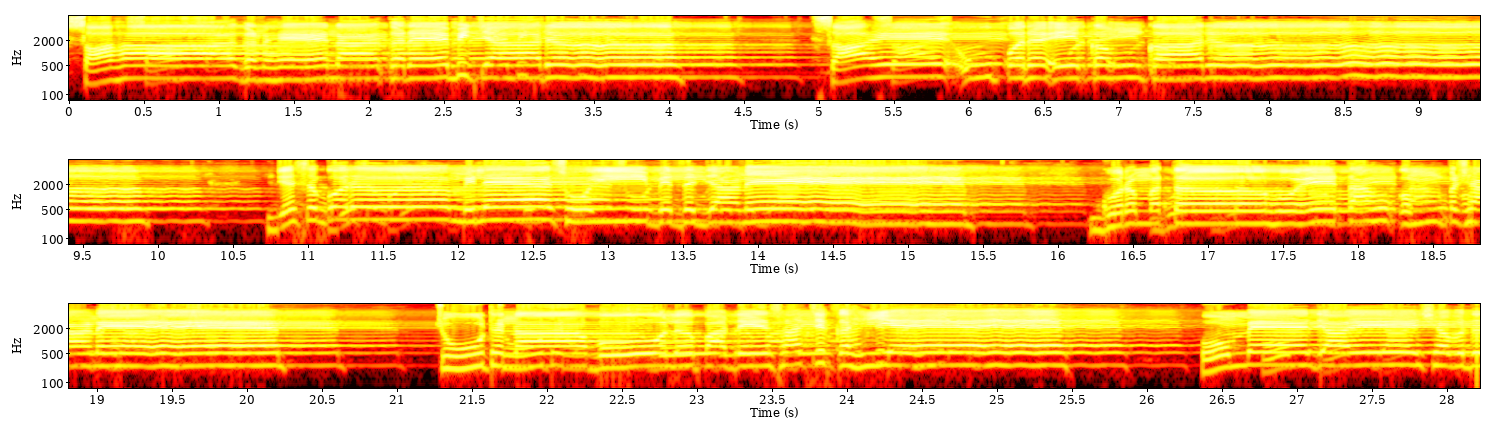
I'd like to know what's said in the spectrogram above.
ਸਾਹਾ ਗਣ ਹੈ ਨਾ ਕਰੈ ਵਿਚਾਰ ਸਾਹੇ ਊਪਰ ਏਕ ਓੰਕਾਰ। ਜਿਸ ਗੁਰ ਮਿਲੈ ਸੋਈ ਬਿਦ ਜਾਣੈ। ਗੁਰਮਤ ਹੋਏ ਤਾਂ ਹੁਕਮ ਪਛਾਣੈ। ਝੂਠ ਨਾ ਬੋਲ ਪਾਡੇ ਸੱਚ ਕਹੀਏ ਹੋਮੈ ਜਾਏ ਸ਼ਬਦ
